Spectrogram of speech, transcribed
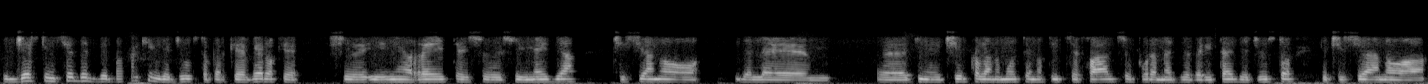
il, gesto in sé del debunking è giusto perché è vero che su, in rete, su, sui media ci siano delle eh, circolano molte notizie false oppure mezze verità ed è giusto che ci siano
